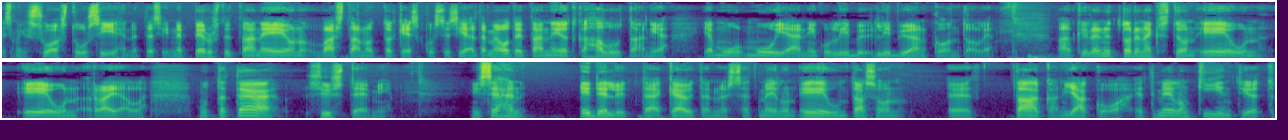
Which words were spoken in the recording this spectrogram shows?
esimerkiksi suostuu siihen, että sinne perustetaan EUn vastaanottokeskus ja sieltä me otetaan ne, jotka halutaan ja, ja muu, muu jää niin kuin Liby, Libyan kontolle. Vaan kyllä nyt todennäköisesti on EUn, EUn rajalla. Mutta tämä systeemi, niin sehän edellyttää käytännössä, että meillä on EUn tason taakan jakoa. Että meillä on kiintiöt,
